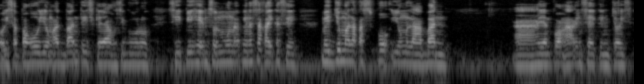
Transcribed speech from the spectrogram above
o isa pa ko yung advantage kaya ako siguro CP Henson muna pinasakay kasi medyo malakas po yung laban uh, yan po ang aking second choice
